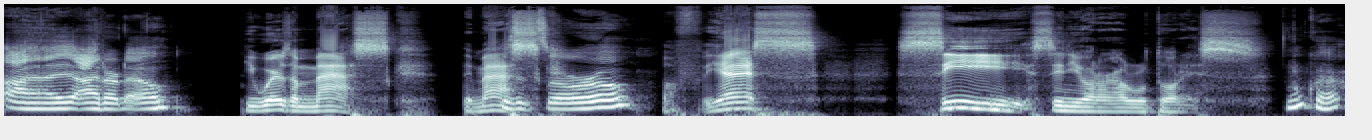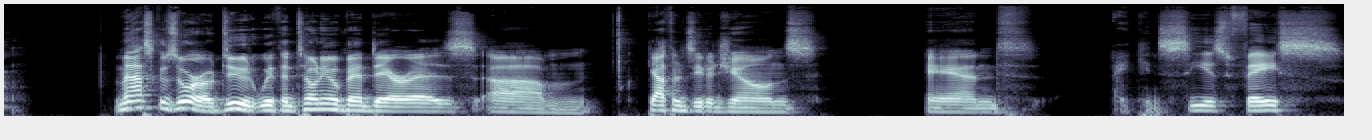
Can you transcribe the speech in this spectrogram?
I I don't know. He wears a mask. The Is it mask Zorro? of yes, si, Senor Raul Torres. Okay. Mask of Zorro, dude, with Antonio Banderas, um, Catherine Zeta-Jones, and I can see his face.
